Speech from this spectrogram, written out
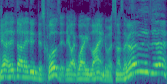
Yeah, they thought I didn't disclose it. They're like, "Why are you lying to us?" And I was like, "Oh, uh,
